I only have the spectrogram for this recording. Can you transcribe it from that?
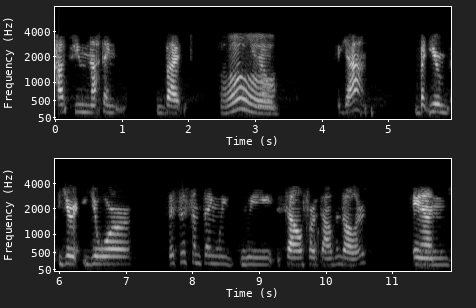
costs you nothing but oh you know, yeah. But you're you're you're this is something we we sell for a thousand dollars and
